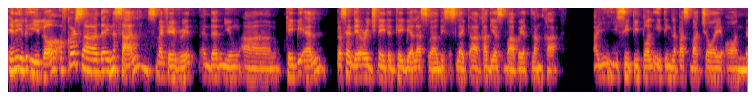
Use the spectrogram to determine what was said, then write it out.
In Iloilo, of course, uh, the Inasal is my favorite. And then yung um, KBL, kasi they originated KBL as well. This is like uh, Kadias Baboy at Langka. Uh, you, you see people eating lapas bachoy on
